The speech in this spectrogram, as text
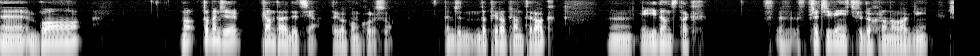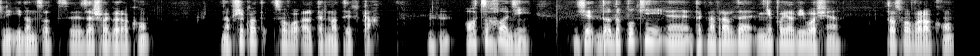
e, bo no, to będzie piąta edycja tego konkursu. Będzie dopiero piąty rok. Mm, I idąc tak w, w przeciwieństwie do chronologii, czyli idąc od zeszłego roku, na przykład słowo alternatywka. Mhm. O co chodzi? Do, dopóki e, tak naprawdę nie pojawiło się to słowo roku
